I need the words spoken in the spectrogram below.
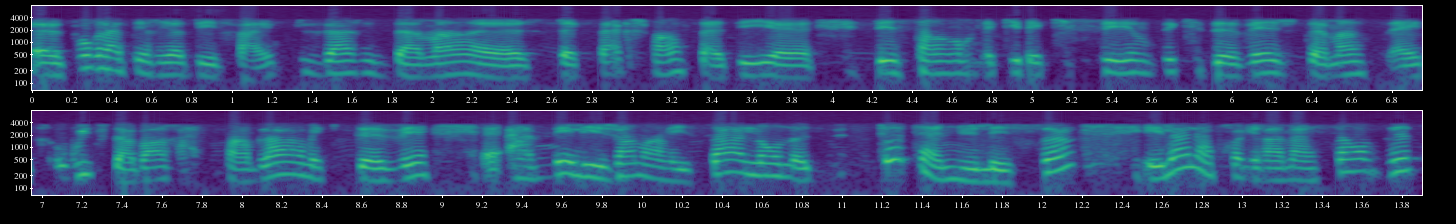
euh, pour la période des fêtes. Plusieurs, évidemment, euh, spectacles. Je pense à des euh, décembre Québécissime, tu sais, qui devaient justement être, oui, tout d'abord rassembleurs, mais qui devaient euh, amener les gens dans les salles. Là, on a dû tout annuler ça. Et là, la programmation dite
